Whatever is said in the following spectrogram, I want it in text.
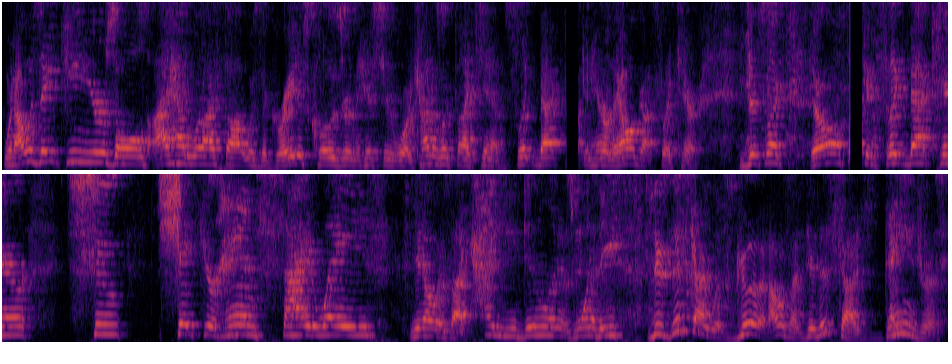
When I was 18 years old, I had what I thought was the greatest closer in the history of the world. Kind of looked like him. Slick back fucking hair. They all got slick hair. Just like they're all fucking slick back hair, suit, shake your hand sideways. You know, it was like, how you doing? It was one of these. Dude, this guy was good. I was like, dude, this guy's dangerous.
